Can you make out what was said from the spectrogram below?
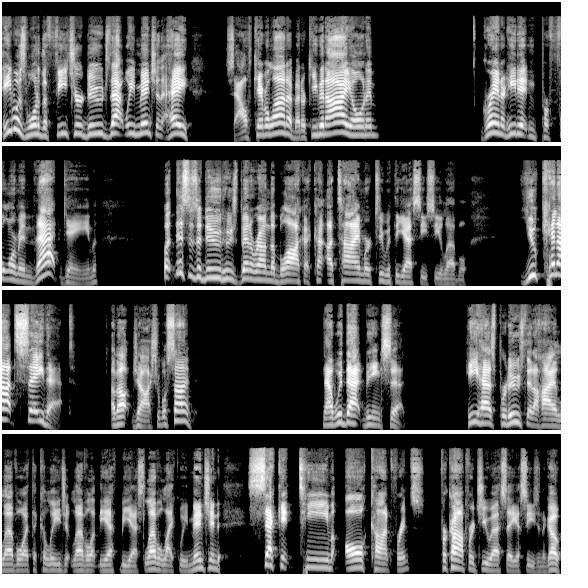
He was one of the feature dudes that we mentioned. That, hey, South Carolina better keep an eye on him. Granted, he didn't perform in that game, but this is a dude who's been around the block a, a time or two at the SEC level. You cannot say that about Joshua Simon. Now, with that being said, he has produced at a high level at the collegiate level, at the FBS level, like we mentioned, second team all conference for Conference USA a season ago.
